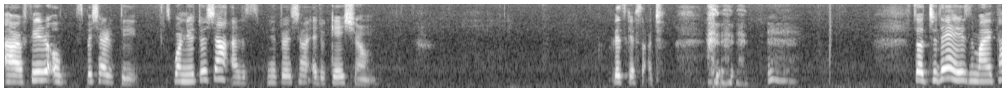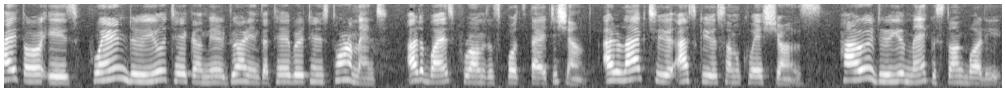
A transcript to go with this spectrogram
Our field of specialty, sport nutrition and nutrition education. Let's get started. so today's my title is When do you take a meal during the table tennis tournament? Advice from the sports dietitian. I'd like to ask you some questions. How do you make a strong body?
